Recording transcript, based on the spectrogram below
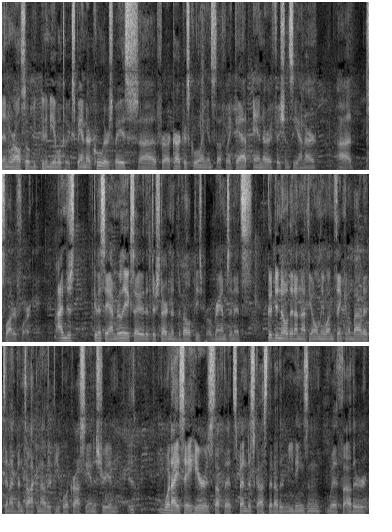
then we're also going to be able to expand our cooler space uh, for our carcass cooling and stuff like that, and our efficiency on our uh, slaughter floor. I'm just going to say I'm really excited that they're starting to develop these programs, and it's good to know that I'm not the only one thinking about it, and I've been talking to other people across the industry. And what I say here is stuff that's been discussed at other meetings and with other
